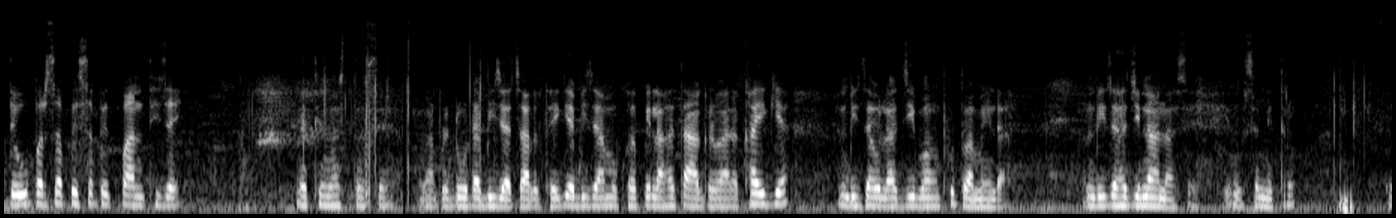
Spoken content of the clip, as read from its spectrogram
તે ઉપર સફેદ સફેદ પાન થઈ જાય. મેથી મસ્ત છે. આપણે ડોડા બીજા ચાલુ થઈ ગયા. બીજા અમુક પેલા હતા આગળવાળા ખાઈ ગયા. અને બીજા ઓલા જીબમાં ફૂટવા માંડ્યા. અને બીજા હજી નાના છે એવું છે મિત્રો. તો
